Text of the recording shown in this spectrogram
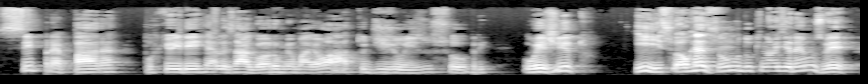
se prepara, porque eu irei realizar agora o meu maior ato de juízo sobre o Egito. E isso é o resumo do que nós iremos ver.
